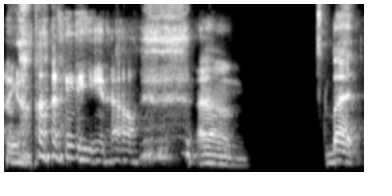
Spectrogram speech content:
you know, um, but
